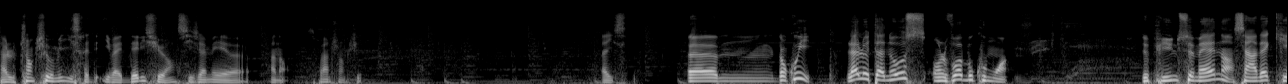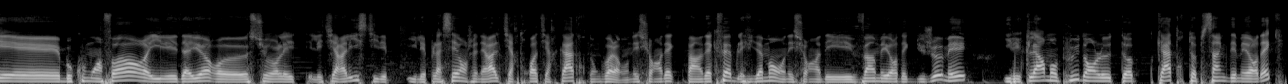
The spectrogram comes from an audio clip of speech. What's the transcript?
le Chang-Chi au mid, il, serait... il va être délicieux. Hein, si jamais... Euh, ah non, c'est pas un Chang-Chi. Nice. Euh, donc oui, là, le Thanos, on le voit beaucoup moins. Depuis une semaine, c'est un deck qui est beaucoup moins fort. Il est d'ailleurs euh, sur les, les tier list, il est, il est placé en général tier 3, tier 4. Donc voilà, on est sur un deck, pas un deck faible évidemment, on est sur un des 20 meilleurs decks du jeu. Mais il est clairement plus dans le top 4, top 5 des meilleurs decks.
